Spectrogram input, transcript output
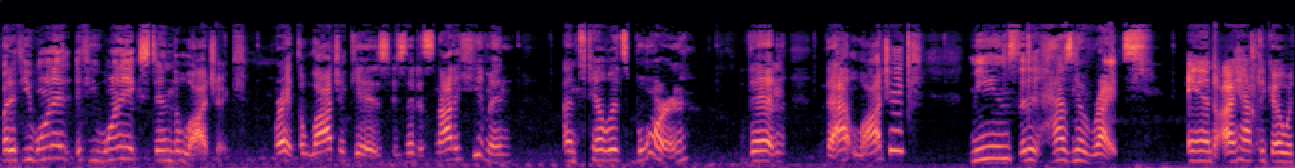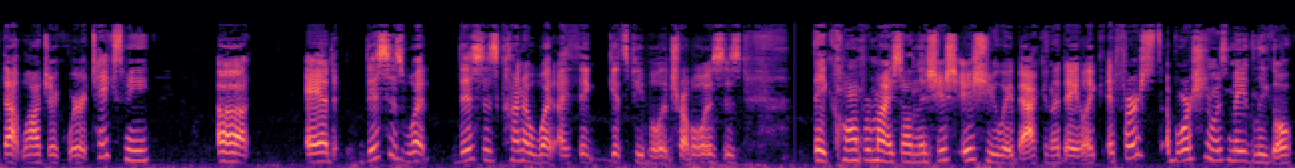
But if you want to if you want to extend the logic, right? The logic is is that it's not a human until it's born, then that logic means that it has no rights. And I have to go with that logic where it takes me. Uh, and this is what this is kind of what I think gets people in trouble is is they compromised on this issue way back in the day. Like at first, abortion was made legal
